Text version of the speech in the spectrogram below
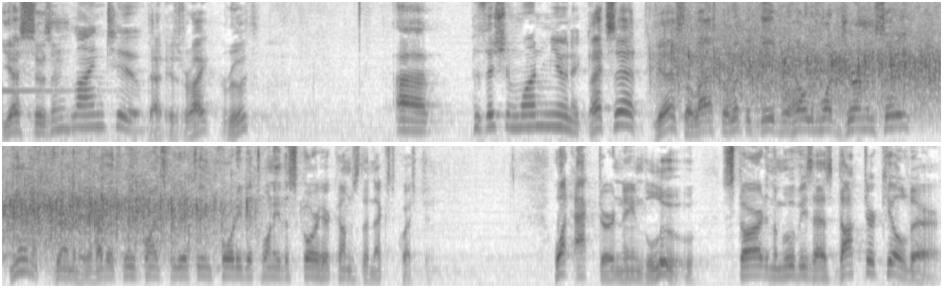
Yes, Susan? Line two. That is right. Ruth? Uh, position one, Munich. That's it. Yes, the last Olympic Games were held in what German city? Munich, Germany. Another three points for your team, 40 to 20 the score. Here comes the next question. What actor named Lew starred in the movies as Dr. Kildare?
